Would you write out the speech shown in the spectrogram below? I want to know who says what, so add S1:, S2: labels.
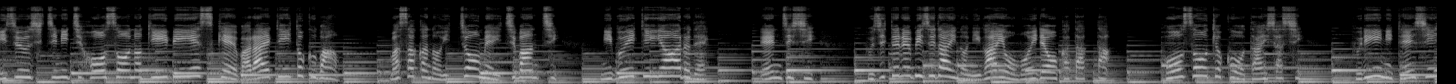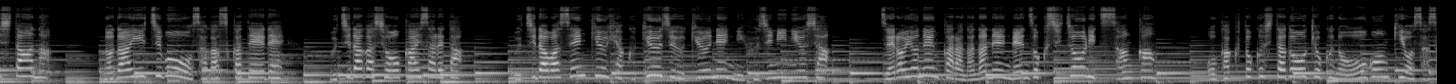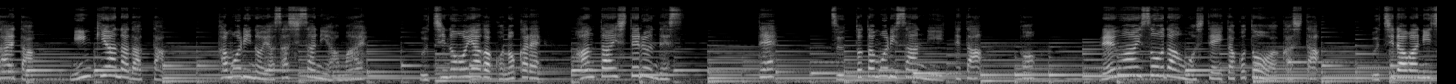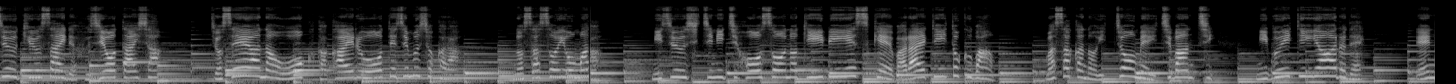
S1: 27日放送の TBS 系バラエティ特番まさかの一丁目一番地 2VTR で演じしフジテレビ時代の苦い思い出を語った。放送局を退社しフリーに転身したアナ。の第1号を探す過程で内田が紹介された。内田は1999年に富士に入社。04年から7年連続視聴率3冠。を獲得した同局の黄金期を支えた人気アナだった。タモリの優しさに甘えうちの親がこの彼反対してるんです。ってずっとタモリさんに言ってたと恋愛相談をしていたことを明かした。内田は29歳で藤を退社女性アナを多く抱える大手事務所からの誘いを待った。27日放送の TBS 系バラエティ特番。まさかの一丁目一番地 2VTR で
